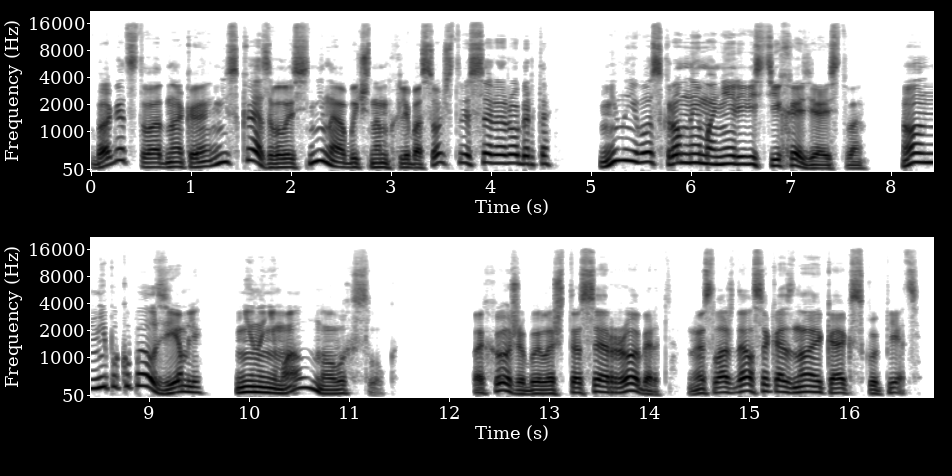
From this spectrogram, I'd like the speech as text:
Богатство, однако, не сказывалось ни на обычном хлебосольстве сэра Роберта, ни на его скромной манере вести хозяйство. Он не покупал земли, не нанимал новых слуг. Похоже было, что сэр Роберт наслаждался казной как скупец —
